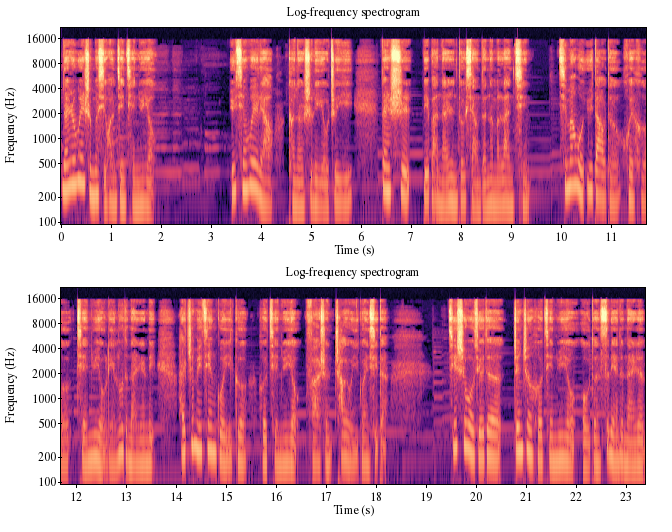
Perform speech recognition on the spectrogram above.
男人为什么喜欢见前女友？余情未了可能是理由之一。但是别把男人都想得那么滥情，起码我遇到的会和前女友联络的男人里，还真没见过一个和前女友发生超友谊关系的。其实我觉得真正和前女友藕断丝连的男人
